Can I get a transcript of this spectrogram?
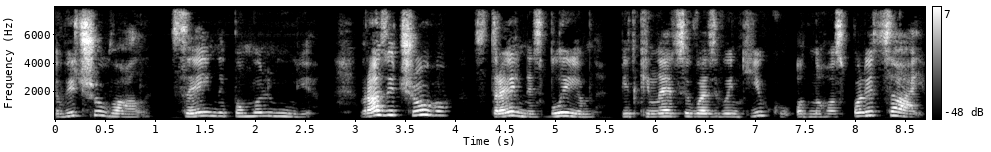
Відчували, цей не помилує, в разі чого стрельне зблимне, під кінець увесь гвинтівку одного з поліцаїв.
